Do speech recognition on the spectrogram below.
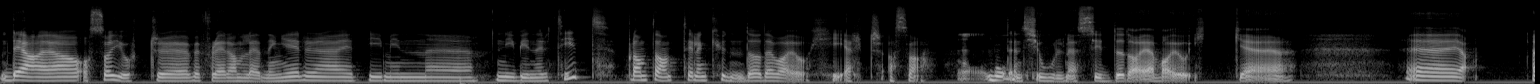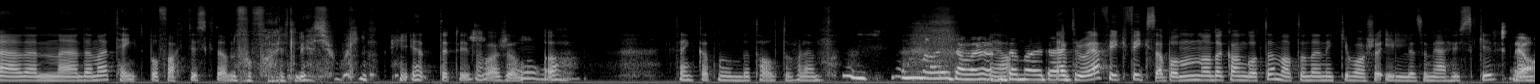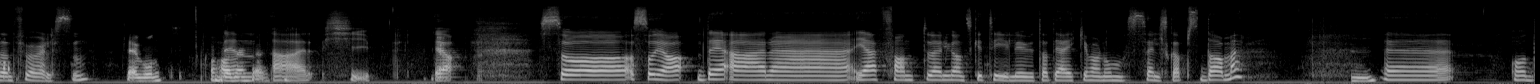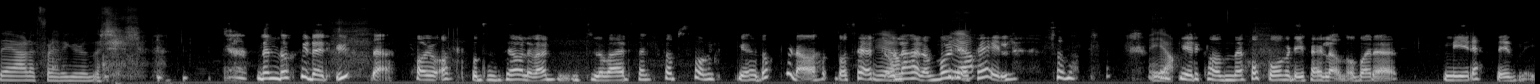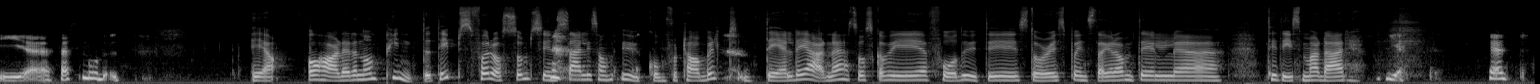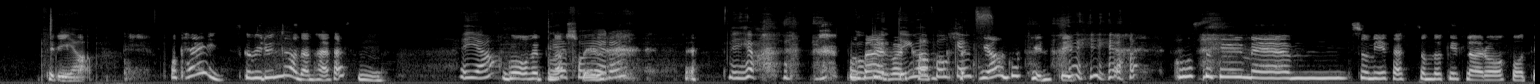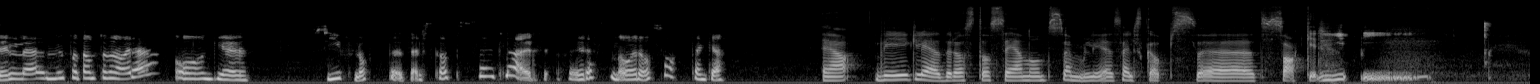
det har jeg også gjort eh, ved flere anledninger eh, i min eh, nybegynnertid. Annet til en kunde, og det var jo helt Altså, den kjolen jeg sydde da, jeg var jo ikke eh, Ja. Den, den har jeg tenkt på, faktisk, den forferdelige kjolen i ettertid. Det var sånn åh. Tenk at noen betalte for den. Nei, den, var, Ja. den er eh, Jeg tror jeg fikk fiksa på den, og det kan godt hende at den ikke var så ille som jeg husker. Men Ja. den følelsen, Det er vondt å ha den. den er kjip. Ja. Så, så ja, det er eh, Jeg fant vel ganske tidlig ut at jeg ikke var noen selskapsdame. Mm. Eh, og det er det flere grunner til. Men dere der ute har jo alt potensial i verden til å være selskapsfolk, eh, dere da, basert Ja. og lære av våre Ja. feil. Sånn at Ja. dere kan hoppe over de feilene og bare skli rett inn i eh, festmodus. Ja. Og har dere noen pyntetips for oss som syns det er litt sånn ukomfortabelt, del det gjerne, så skal vi få det ut i stories på Instagram til, eh, til de som er der. Yes. Helt prima. Ja. OK, skal vi runde av denne festen? Ja, Gå over på det får vi gjøre. Ja. På God pynting da, folkens. Ja, god pynting. ja. Kos dere med mm, så mye fest som dere klarer å få til eh, nå på tampen av året. Og eh, sy flotte selskapsklær resten av året også, tenker jeg. ja. Vi gleder oss til å se noen sømmelige selskapssaker. Jippi.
